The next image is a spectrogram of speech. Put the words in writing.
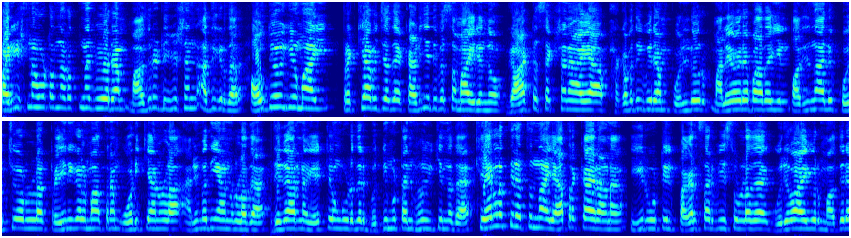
പരീക്ഷണ ഓട്ടം നടത്തുന്ന വിവരം മധുര ഡിവിഷൻ അധികൃതർ ഔദ്യോഗികമായി പ്രഖ്യാപിച്ചത് കഴിഞ്ഞ ദിവസമായിരുന്നു. ഘാട്ട് സെക്ഷനായ ഭഗവതിപുരം പുല്ലൂർ മലയോര പാതയിൽ പതിനാല് കോച്ചുകളുള്ള ട്രെയിനുകൾ മാത്രം ഓടിക്കാനുള്ള അനുമതിയാണുള്ളത്. ഇത് കാരണം ഏറ്റവും കൂടുതൽ ബുദ്ധിമുട്ട് അനുഭവിക്കുന്നത് കേരളത്തിലെത്തുന്ന യാത്രക്കാരാണ്. ഈ റൂട്ടിൽ പകൽ സർവീസ് ഉള്ളത് ഗുരുവായൂർ മധുര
